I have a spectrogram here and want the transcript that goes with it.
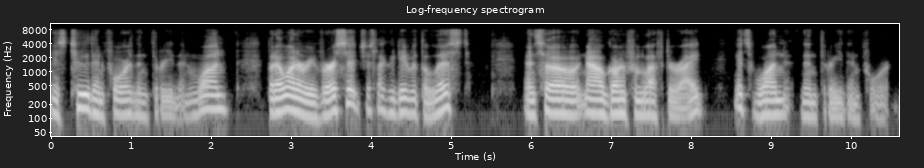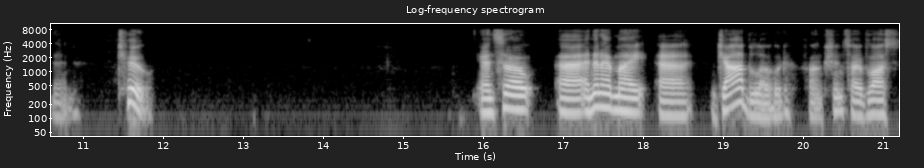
is 2, then 4, then 3, then 1, but I want to reverse it just like we did with the list. And so now going from left to right, it's 1, then 3, then 4, then 2. And so, uh, and then I have my uh, job load function. So I've lost,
